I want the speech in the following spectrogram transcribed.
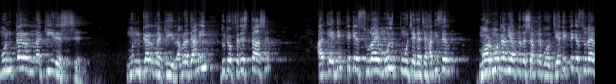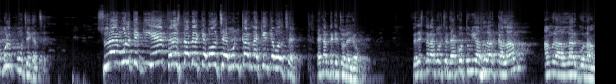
মুনকার নাকির এসছে। মুনকার নাকির। আমরা জানি দুটো ফেরেস্তা আসে আর এদিক থেকে সুরায় মুল্ক পৌঁছে গেছে। হাদিসের মর্মটা আমি আপনাদের সামনে বলছি। এদিক থেকে সুরায় মুল্ক পৌঁছে গেছে। সুরায় মুল্কে গিয়ে ফেরেস্তাদেরকে বলছে, মুনকার নাকিরকে বলছে, এখান থেকে চলে যাও। ফেরেস্তারা বলছে, দেখো, তুমি আল্লাহর কালাম, আমরা আল্লাহর গোলাম।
